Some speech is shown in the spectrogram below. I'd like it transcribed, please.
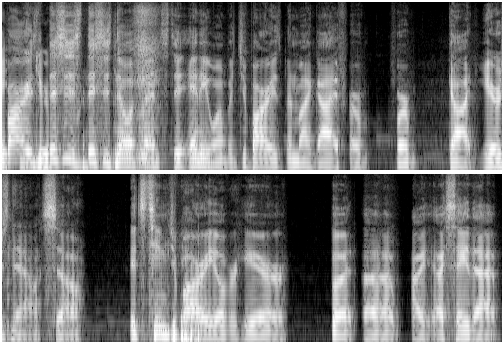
you Jabari's, your this is this is no offense to anyone, but Jabari's been my guy for for God years now. So it's Team Jabari over here, but uh, I, I say that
